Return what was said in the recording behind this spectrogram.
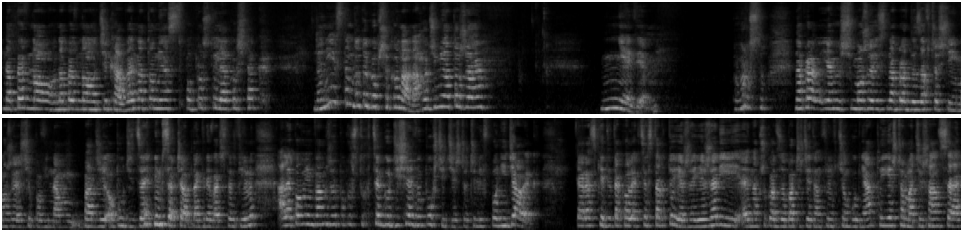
Na pewno, na pewno ciekawe. Natomiast po prostu jakoś tak, no nie jestem do tego przekonana. Chodzi mi o to, że nie wiem. Po prostu naprawdę, jakoś może jest naprawdę za wcześnie i może ja się powinnam bardziej obudzić, zanim zaczęłam nagrywać ten film, ale powiem Wam, że po prostu chcę go dzisiaj wypuścić jeszcze, czyli w poniedziałek. Teraz, kiedy ta kolekcja startuje, że jeżeli e, na przykład zobaczycie ten film w ciągu dnia, to jeszcze macie szansę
